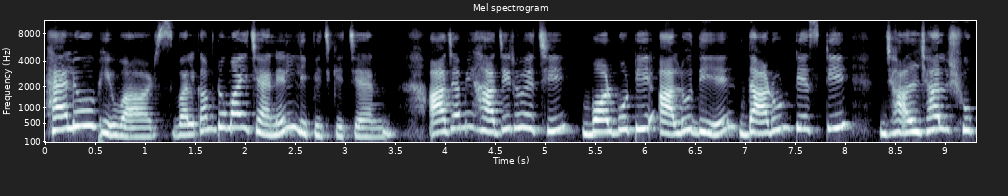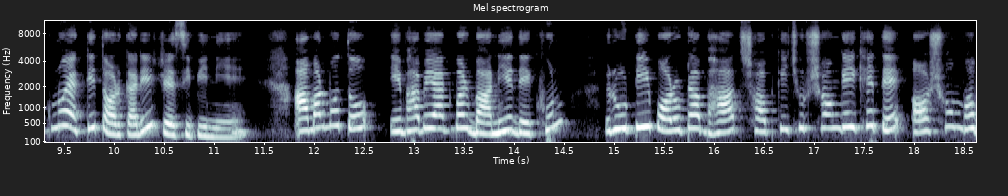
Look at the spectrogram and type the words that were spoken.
Hello viewers, welcome to my channel Lipi's kitchen. আজ আমি হাজির হয়েছি বরবটি আলু দিয়ে দারুণ টেস্টি, ঝালঝাল শুকনো একটি তরকারির রেসিপি নিয়ে। আমার মতো এভাবে একবার বানিয়ে দেখুন, রুটি, পরোটা, ভাত সব কিছুর সঙ্গেই খেতে অসম্ভব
